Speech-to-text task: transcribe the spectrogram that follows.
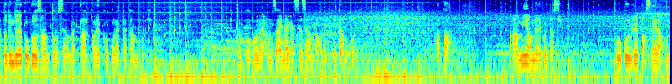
এতদিন ধরে গুগল জানতো যে আমরা ক্লাব করে গোপন একটা কাম করি। কিন্তু গুগল এখন যাই না গেছে যে আমরা অনেক কি কাম করি। আব্বা আমি আপনারে কইতাছি গুগল রে বাঁচাই রাখুন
